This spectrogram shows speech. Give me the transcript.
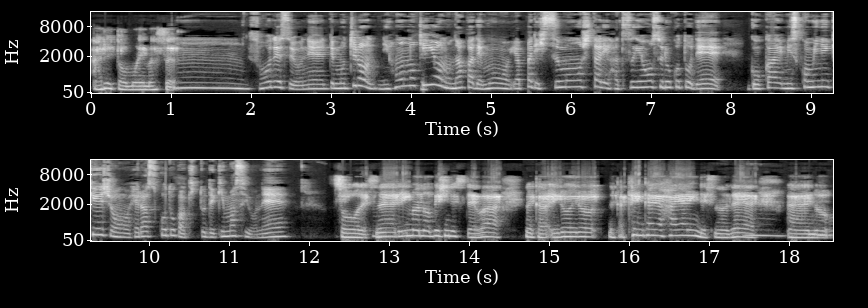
あると思います。うん、そうですよね。で、もちろん日本の企業の中でも、やっぱり質問をしたり発言をすることで、誤解、ミスコミュニケーションを減らすことがきっとできますよね。そうですね。うんで今のビジネスでは、なんかいろいろ、なんか展開が早いんですので、あの、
